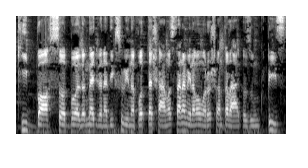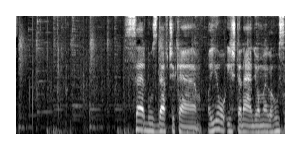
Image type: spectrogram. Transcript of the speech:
kibaszott boldog 40. szülinapot tesám, aztán remélem hamarosan találkozunk. Peace! Szerbusz Davcsikám, a jó Isten áldjon meg a 20.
